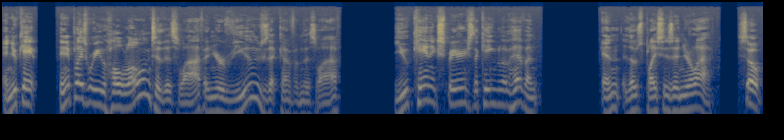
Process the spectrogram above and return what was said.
and you can't any place where you hold on to this life and your views that come from this life. You can't experience the kingdom of heaven in those places in your life. So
